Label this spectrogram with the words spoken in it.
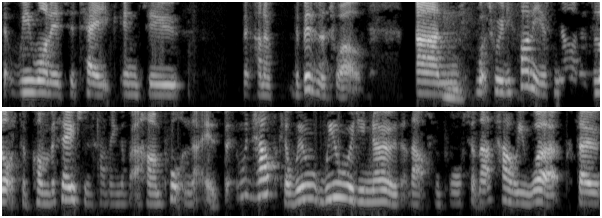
that we wanted to take into the kind of the business world. And mm. what's really funny is now there's lots of conversations having about how important that is. But in healthcare, we we already know that that's important. That's how we work. So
